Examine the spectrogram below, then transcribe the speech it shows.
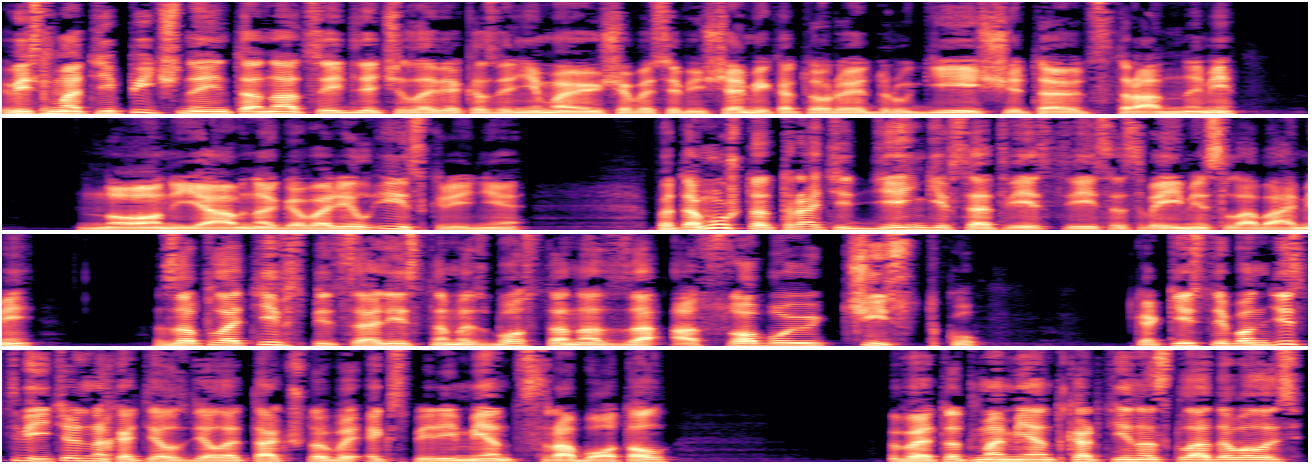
весьма типичной интонацией для человека, занимающегося вещами, которые другие считают странными. Но он явно говорил искренне, потому что тратит деньги в соответствии со своими словами, заплатив специалистам из Бостона за особую чистку. Как если бы он действительно хотел сделать так, чтобы эксперимент сработал. В этот момент картина складывалась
